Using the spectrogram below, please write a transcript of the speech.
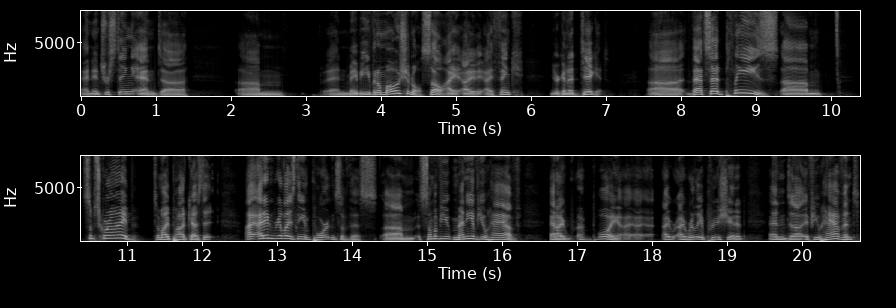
and interesting and uh, um, and maybe even emotional. So I I, I think you're going to dig it. Uh, that said, please um, subscribe to my podcast. It, I, I, didn't realize the importance of this. Um, some of you, many of you have, and I, boy, I, I, I really appreciate it. And uh, if you haven't,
